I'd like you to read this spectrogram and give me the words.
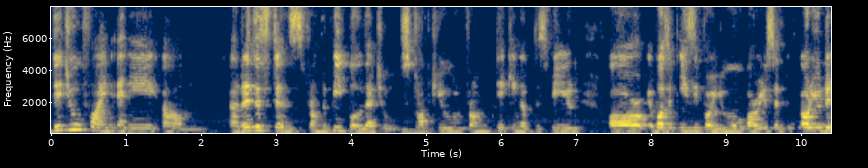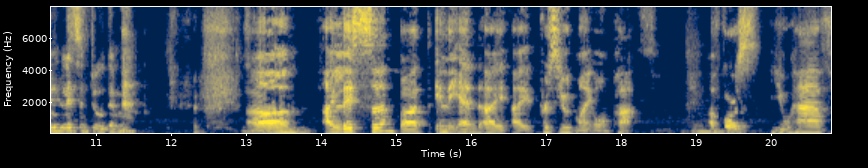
did you find any um, resistance from the people that you stopped you from taking up this field or was it easy for you or you said or you didn't listen to them um, I listened, but in the end, I, I pursued my own path. Mm-hmm. Of course, you have,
